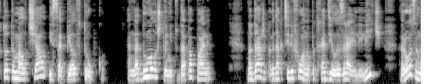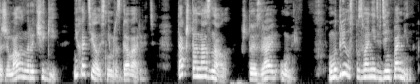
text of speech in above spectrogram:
Кто-то молчал и сопел в трубку. Она думала, что не туда попали. Но даже когда к телефону подходил Израиль Ильич, Роза нажимала на рычаги, не хотела с ним разговаривать. Так что она знала, что Израиль умер. Умудрилась позвонить в день поминок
